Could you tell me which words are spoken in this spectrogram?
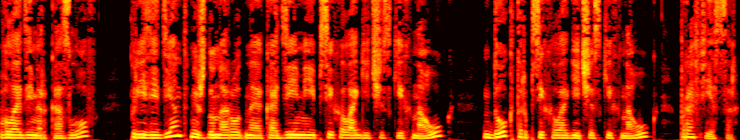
Владимир Козлов, президент Международной академии психологических наук, доктор психологических наук, профессор.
